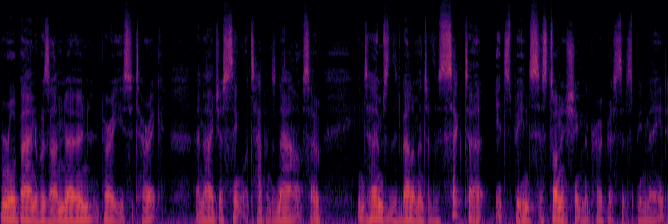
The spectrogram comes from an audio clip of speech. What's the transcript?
Broadband was unknown, very esoteric. And I just think what's happened now. So, in terms of the development of the sector, it's been astonishing the progress that's been made.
